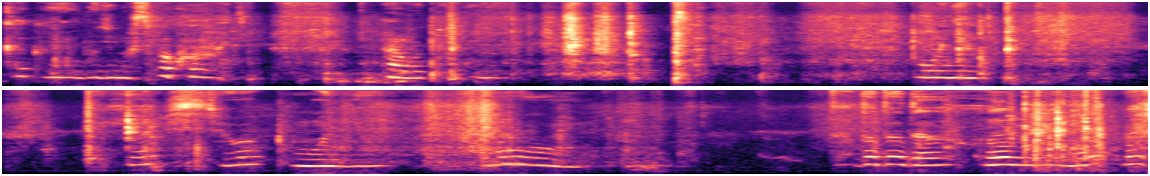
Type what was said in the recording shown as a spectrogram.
Как мы будем распаковывать? А вот. Понял. Я все понял. Да-да-да-да. Он вот наш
